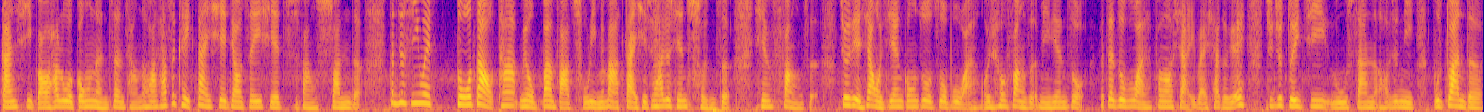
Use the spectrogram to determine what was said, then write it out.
肝细胞，它如果功能正常的话，它是可以代谢掉这一些脂肪酸的，但就是因为。多到它没有办法处理，没办法代谢，所以它就先存着，先放着，就有点像我今天工作做不完，我就放着，明天做，再做不完，放到下礼拜、下个月，哎，就就堆积如山了哈。就你不断的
